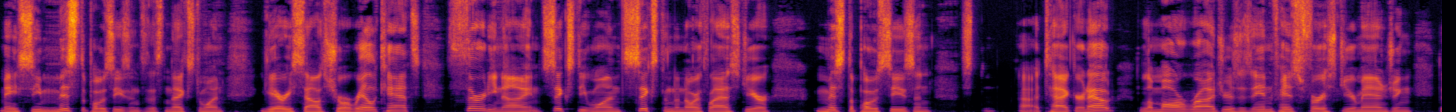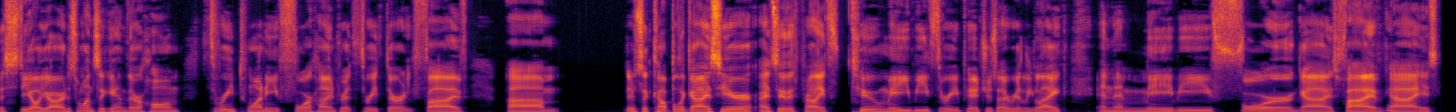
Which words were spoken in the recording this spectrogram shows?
may see miss the postseason is this next one, Gary South Shore Railcats, 39, 61, sixth in the North last year, missed the postseason, uh, Tagert out. Lamar Rogers is in his first year managing the Steel Yards. Once again, they're home 320, 400, 335. Um, there's a couple of guys here. I'd say there's probably two, maybe three pitchers I really like, and then maybe four guys, five guys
